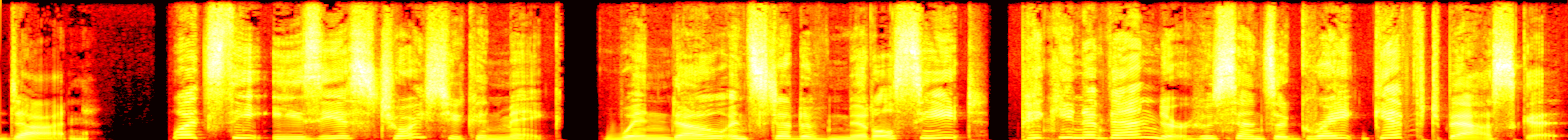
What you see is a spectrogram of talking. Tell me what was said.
done. What's the easiest choice you can make? Window instead of middle seat? Picking a vendor who sends a great gift basket?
